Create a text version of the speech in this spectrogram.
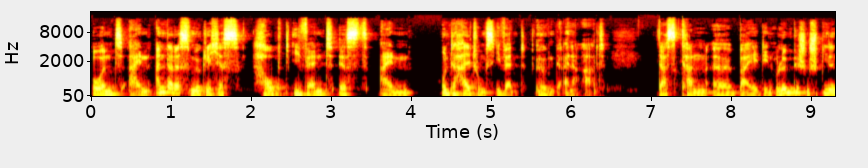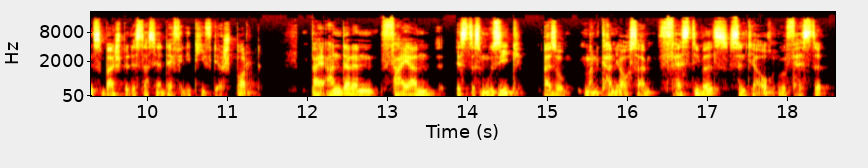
Und ein anderes mögliches Hauptevent ist ein Unterhaltungsevent irgendeiner Art. Das kann äh, bei den Olympischen Spielen zum Beispiel ist das ja definitiv der Sport. Bei anderen Feiern ist es Musik. Also man kann ja auch sagen, Festivals sind ja auch nur Feste,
